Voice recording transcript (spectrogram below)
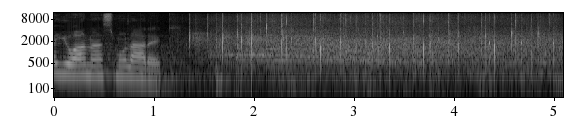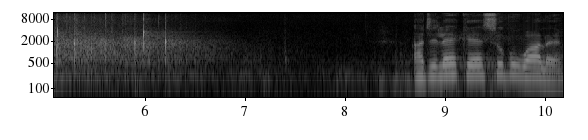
Kaya Joanna Smolarek. Adeleke Subuwale.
